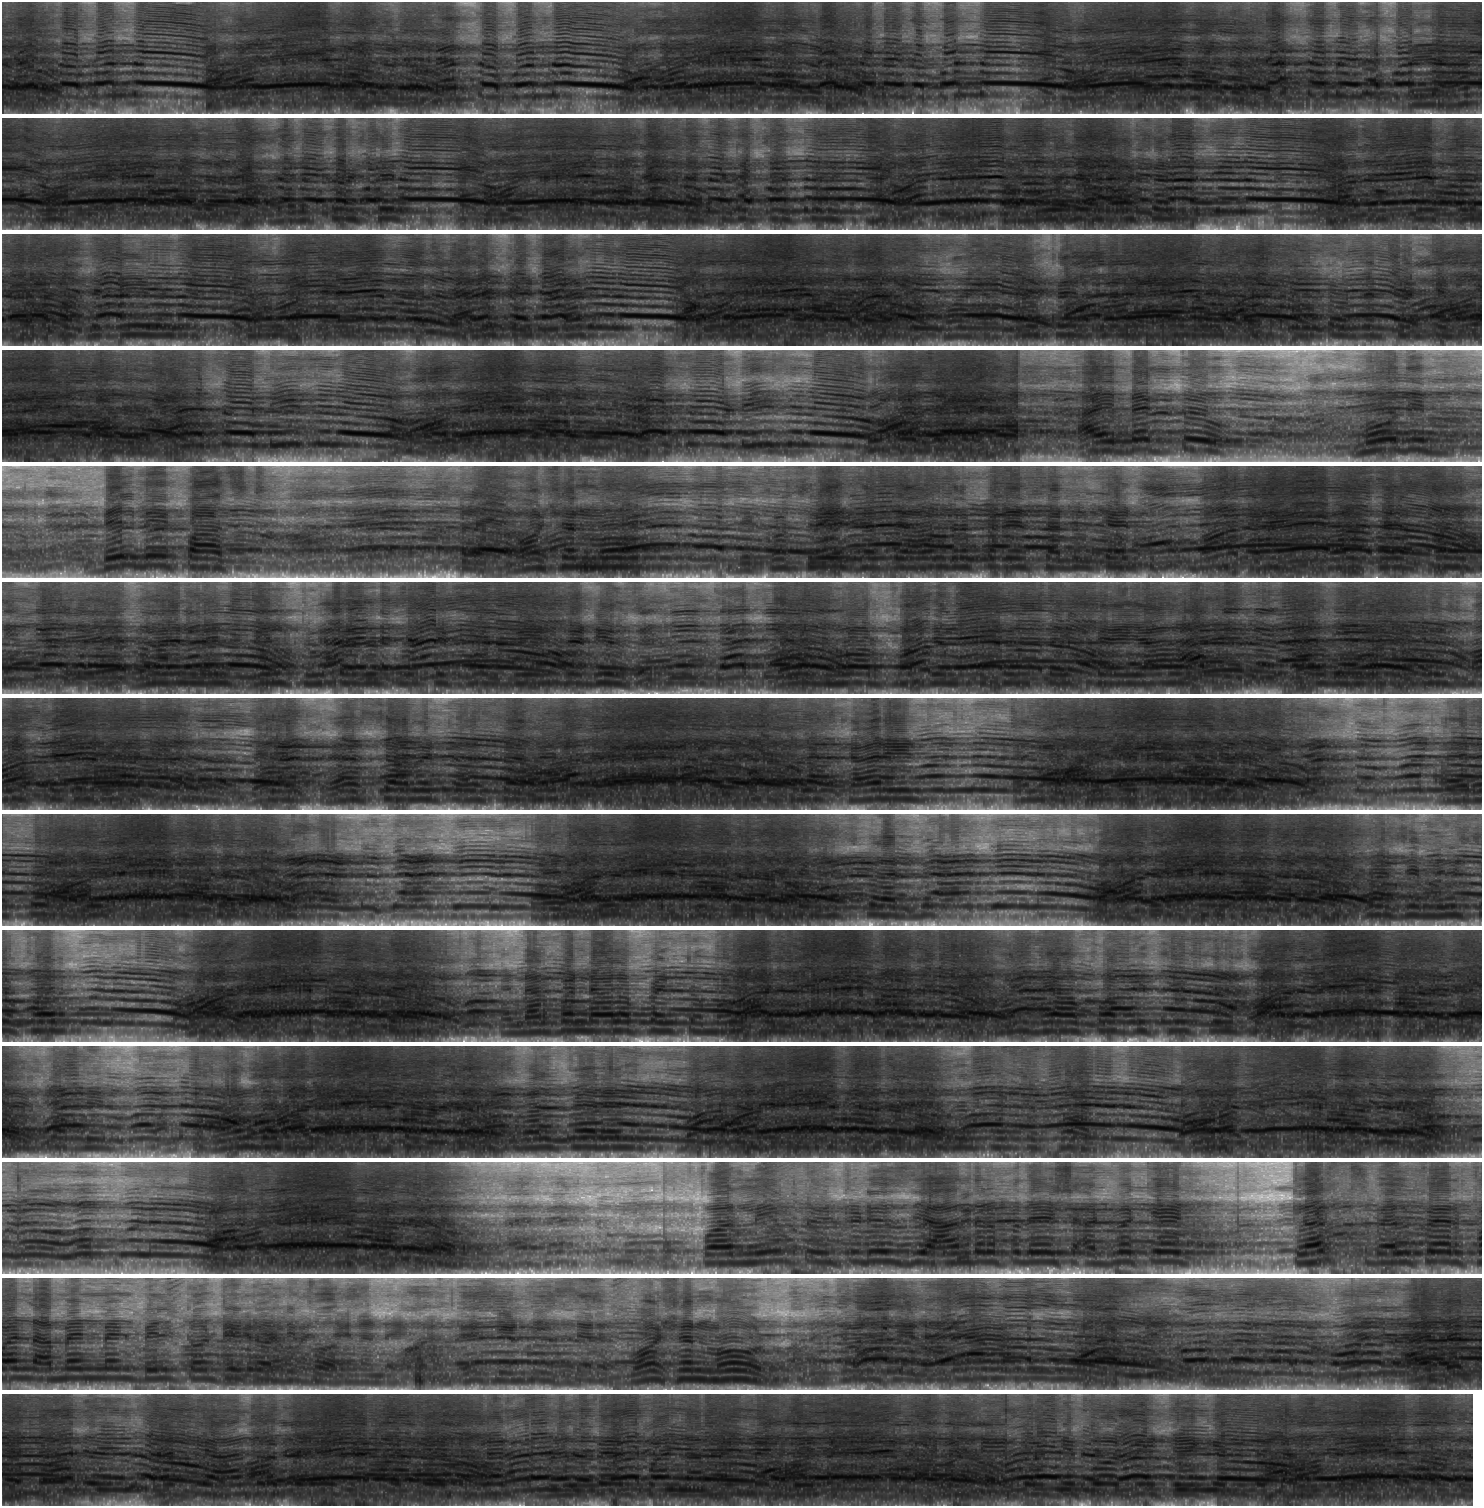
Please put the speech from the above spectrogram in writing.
ఎంత పన్ను ఎంత పన్ను ఎంత మీద పన్ను ఎంత మీద పన్ను ఎంత మీద పన్ను ఎంత మీద పన్ను కరెంటు ఛార్జీలు కరెంటు ఛార్జీలు కరెంటు ఛార్జీలు RTC gas diesel gas diesel I beg to move the bill be passed Motion move. The question is that the Andhra Pradesh Advocate Amendment Bill 2024 be introduced. Those who are for the motion please say yeah. Those who are against please say no. Yes, have it, yes, have it. Motion is carried. I request the Minister for and Urban Development to move on behalf of the Chief on the welfare and for leave to introduce the Andhra Pradesh Advocate clerks welfare fund amendment bill twenty twenty four motion moved Andhra Pradesh welfare fund amendment bill twenty twenty four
